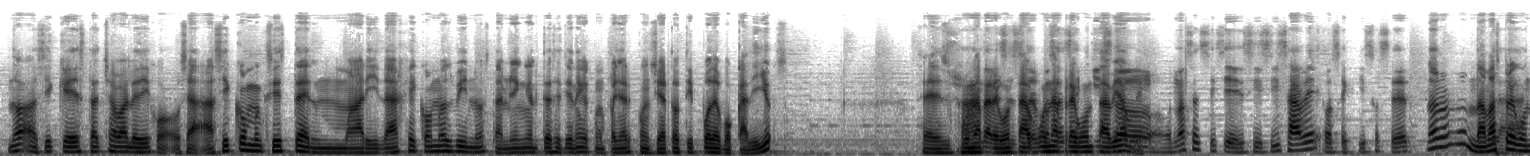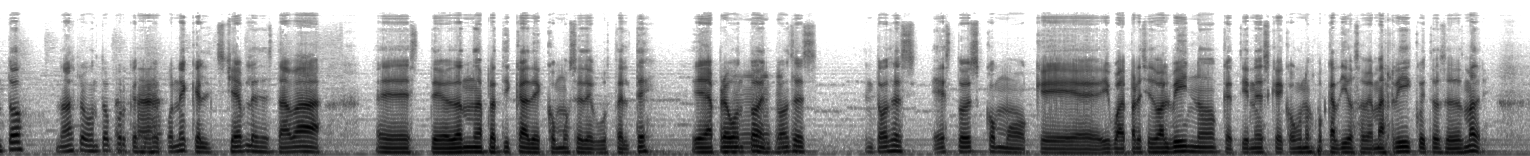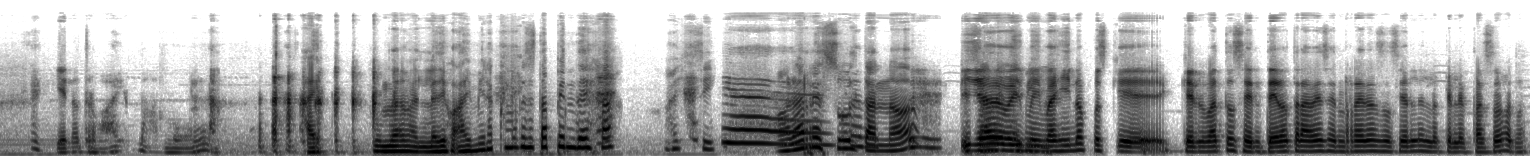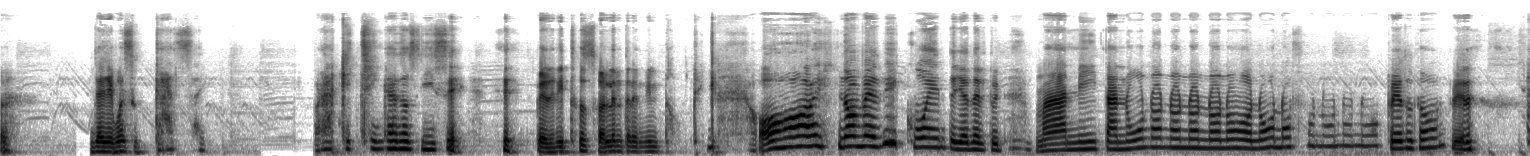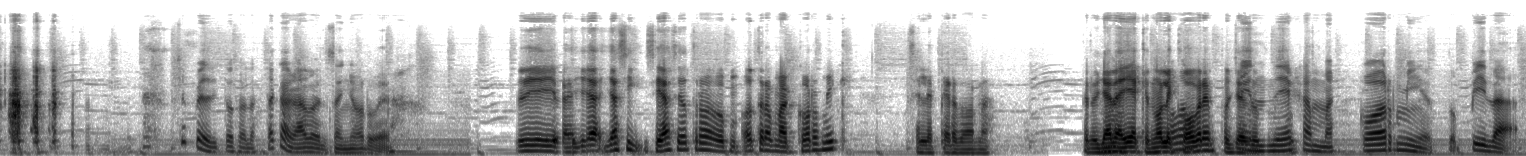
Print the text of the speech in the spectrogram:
¿no? Así que esta chava le dijo, o sea, así como existe el maridaje con los vinos, también el té se tiene que acompañar con cierto tipo de bocadillos. O sea, es una Ándale, pregunta, o una sea, pregunta quiso- viable. No sé si, si, si, sí sabe o se quiso hacer. No, no, no, nada más La- preguntó. Nada más preguntó porque se supone que el chef les estaba este, dando una plática de cómo se degusta el té. Y ella preguntó, Ujú. entonces, entonces esto es como que igual parecido al vino, que tienes que con unos bocadillos sabe más rico y todo ese desmadre. Y el otro, ay, mamona. Ay, le dijo, ay, mira cómo ves esta pendeja. Ay, sí. Ahora resulta, ¿no? Y ya, güey, me imagino pues que, que el vato se entera otra vez en redes sociales lo que le pasó, ¿no? Ya llegó a su casa y... Ahora, ¿qué chingados hice? Pedrito Sola en trending topic. ¡Ay! No me di cuenta. Ya en el tweet. Manita, no, no, no, no, no, no, no, no, no, no, no, perdón, perdón. Che Pedrito sola, está cagado el señor, güey. Mira, ya, ya si, si hace otro, otro McCormick, se le perdona. Pero ya de ahí a que no le cobren, pues ya Pendeja McCormick, estúpida.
